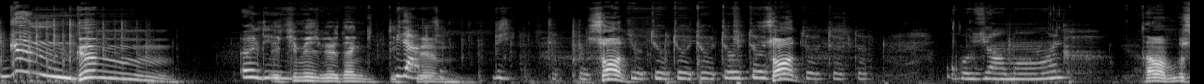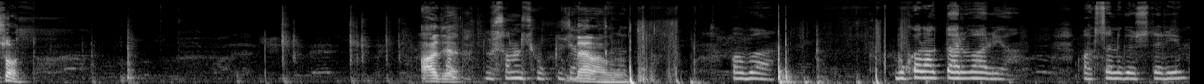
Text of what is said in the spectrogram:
Güm. Güm. Öldüm. İkimiz birden gittik. Bir daha, bir Güm. Bir- Son. Tü, tü, Son. tü. Kocaman. Tamam bu son. Hadi Dur sana çok güzel. ben bir aldım. Baba. Bu karakter var ya. Bak sana göstereyim.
